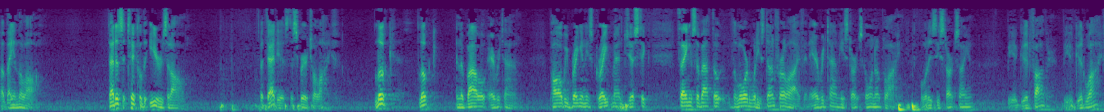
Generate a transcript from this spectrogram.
obeying the law. That doesn't tickle the ears at all. But that is the spiritual life. Look, look in the Bible every time. Paul will be bringing these great, majestic things about the, the Lord, what He's done for our life. And every time He starts going and applying, what does He start saying? Be a good father, be a good wife.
